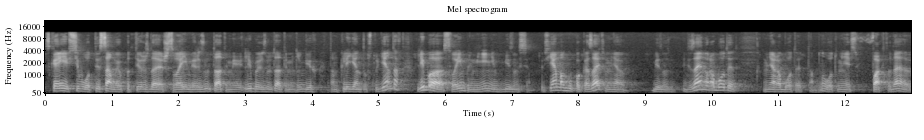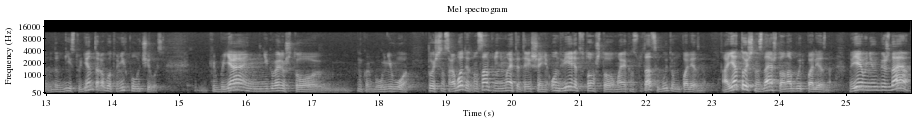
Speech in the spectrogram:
Скорее всего, ты сам ее подтверждаешь своими результатами, либо результатами других там, клиентов, студентов, либо своим применением в бизнесе. То есть я могу показать, у меня бизнес по дизайну работает, у меня работает там, ну вот у меня есть факты, да, другие студенты работают, у них получилось. Как бы я не говорю, что ну, как бы у него точно сработает, он сам принимает это решение. Он верит в том, что моя консультация будет ему полезна. А я точно знаю, что она будет полезна. Но я его не убеждаю,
